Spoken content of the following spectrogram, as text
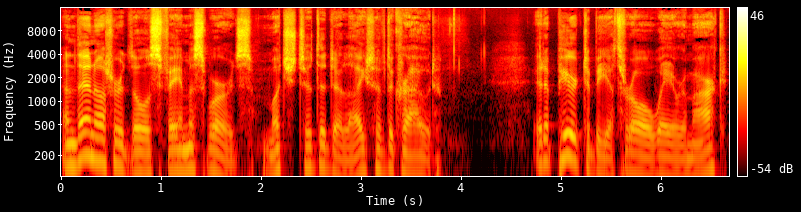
and then uttered those famous words, much to the delight of the crowd. It appeared to be a throwaway remark,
